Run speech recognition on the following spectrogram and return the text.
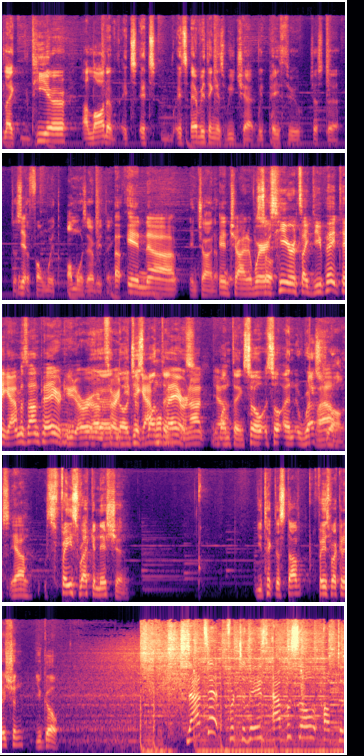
Like here, a lot of it's it's it's everything is WeChat. We pay through just the just Yeah. the phone with almost everything Uh, in uh, in China. in China. Whereas So- here, it's like, do you pay take Amazon Pay or do you? Or I'm sorry, no, do you take just one Apple thing, Pay or not? Yeah. One thing. So so and restaurants. yeah. Face recognition. You take the stuff, face recognition, you go. That's it for today's episode of The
